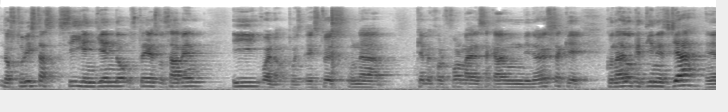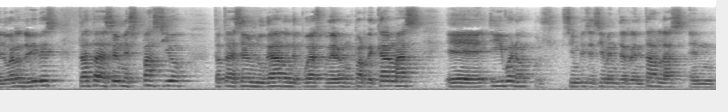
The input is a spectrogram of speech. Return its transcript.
los turistas siguen yendo, ustedes lo saben. Y bueno, pues esto es una, qué mejor forma de sacar un dinero extra que con algo que tienes ya en el lugar donde vives. Trata de hacer un espacio, trata de hacer un lugar donde puedas poner un par de camas eh, y bueno, pues simple y sencillamente rentarlas en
